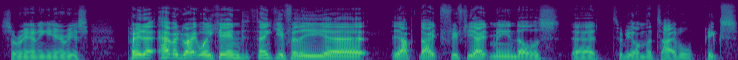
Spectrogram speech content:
surrounding areas. Peter, have a great weekend. Thank you for the uh, the update: fifty-eight million dollars uh, to be on the table. Picks.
